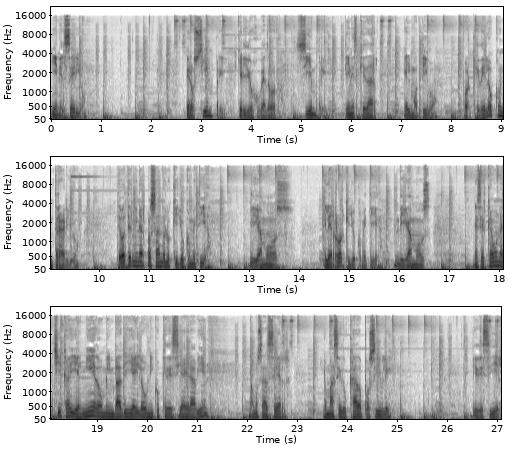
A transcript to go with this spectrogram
y en el serio. Pero siempre, querido jugador, siempre tienes que dar el motivo, porque de lo contrario, te va a terminar pasando lo que yo cometía. Digamos, el error que yo cometía. Digamos, me acercaba una chica y el miedo me invadía y lo único que decía era bien. Vamos a ser lo más educado posible y decir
